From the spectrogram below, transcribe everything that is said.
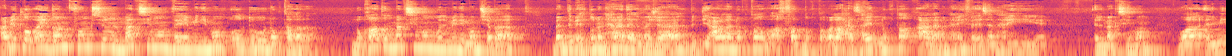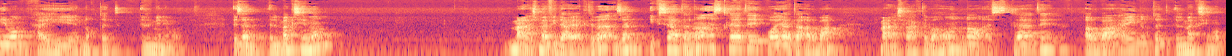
عم يطلب أيضا fonksiyonun maksimum minimum olduğu noktaları نقاط ال maksimum وال minimum شباب بنتبه ضمن هذا المجال بدي أعلى نقطة وأخفض نقطة. بلاحظ هاي النقطة أعلى من هاي فاذا هاي هي ال maksimum وال minimum هاي هي نقطة ال minimum. اذا ال maksimum معلش ما في داعي أكتبها اذا اكساتها ناقص 3 واياتها 4 معلش راح أكتبها هون ناقص 3 4 هي نقطة ال maksimum.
